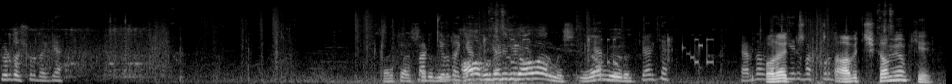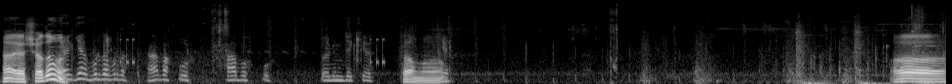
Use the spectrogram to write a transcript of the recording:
Şurada şurada gel. Sanki aşağıda Bak biri. burada, gel, Aa burada gel, biri gel, daha gel. varmış. Gel, İnanmıyorum. Gel gel. Erdal Oraya gel geri bak burada. abi çıkamıyorum ki. Ha aşağıda mı? Gel gel burada burada. Ha bak bu. Ha bu bu. Önümdeki. Tamam. Gel. Aa,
